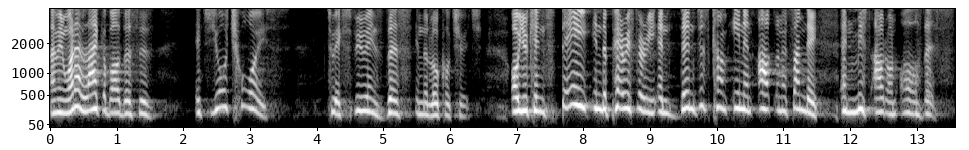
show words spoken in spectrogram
I mean, what I like about this is it's your choice to experience this in the local church. Or you can stay in the periphery and then just come in and out on a Sunday and miss out on all this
